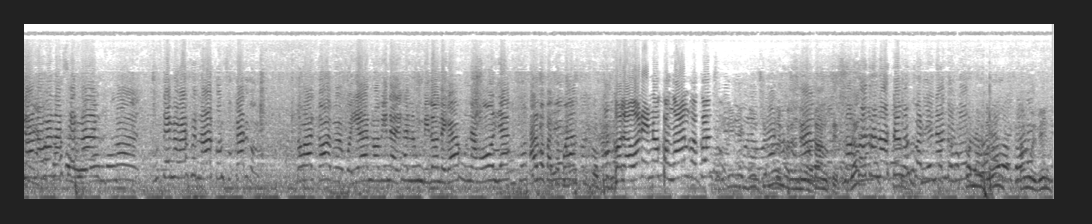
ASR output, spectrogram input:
Ya no van a hacer nada. Usted no va a hacer nada con su cargo. No va, no, pues ya no viene a dejarle un bidón de gas, una olla, algo para que puedan... Colaboren, ¿no? Con algo, con su... Representantes. Nosotros no estamos coordinando. ¿no? Está muy bien.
